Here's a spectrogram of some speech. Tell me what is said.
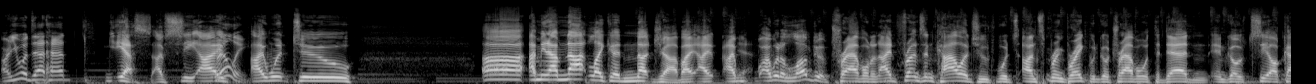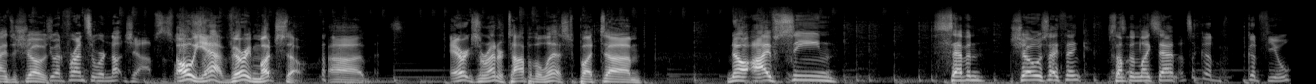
Are you a deadhead? Yes, I've seen. I Really? I went to. Uh, I mean, I'm not like a nut job. I I I, Yeah. I would have loved to have traveled, and I had friends in college who would on spring break would go travel with the dead and, and go see all kinds of shows. You had friends who were nut jobs. Oh yeah, very much so. Uh, Eric Zarender, top of the list, but um, no, I've seen seven shows. I think something like that. That's a good good few.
